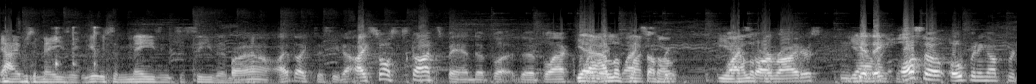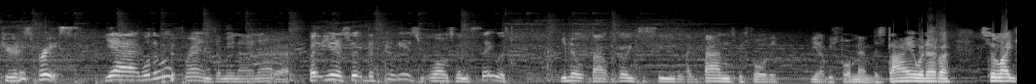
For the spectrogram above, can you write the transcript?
yeah, it was amazing. It was amazing to see them. Wow, I'd like to see that. I saw Scott's band, the the Black. Yeah, I love Black Star. something- Yeah, Black I love Star Black- Riders. Mm-hmm. Yeah, Yeah, they like that. also opening up for Judas Priest. Yeah, well, they're all friends. I mean, I know. Yeah. But, you know, so the thing is, what I was going to say was, you know, about going to see, like, bands before they you know, before members die or whatever. So like,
